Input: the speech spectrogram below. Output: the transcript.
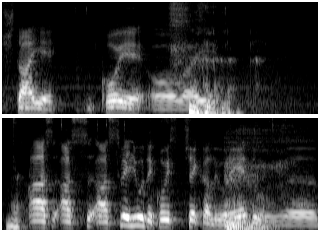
šta je i ko je, ovaj, A, a, a sve ljude koji su čekali u redu, e,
